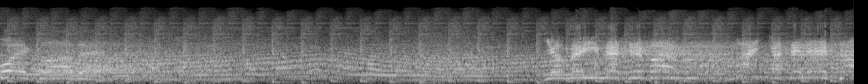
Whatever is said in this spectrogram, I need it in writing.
moje glave. Jel me i ne treba majka Teresa?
